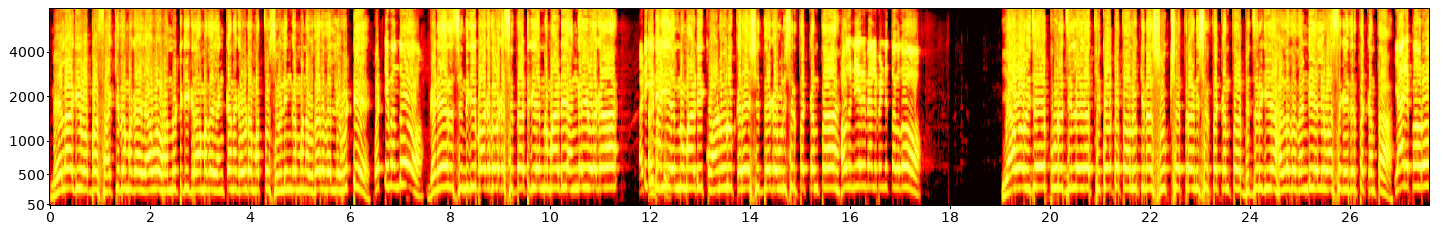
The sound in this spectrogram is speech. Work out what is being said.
ಮೇಲಾಗಿ ಒಬ್ಬ ಸಾಕಿದ ಮಗ ಯಾವ ಹೊನ್ನುಟ್ಟಿಗಿ ಗ್ರಾಮದ ಯಂಕನಗೌಡ ಮತ್ತು ಶಿವಲಿಂಗಮ್ಮನ ಉದರದಲ್ಲಿ ಹುಟ್ಟಿ ಹುಟ್ಟಿ ಬಂದು ಗಣೇರ ಸಿಂದಗಿ ಭಾಗದೊಳಗ ಸಿದ್ದಾಟಿಗೆಯನ್ನು ಮಾಡಿ ಅಂಗೈಯೊಳಗ ಅಡಿಗೆ ಮಾಡಿ. ಅಡಿಗೆಯನ್ನು ಮಾಡಿ ಕ್ವಾಣೂರು ಕರೆ ಸಿದ್ದಾಗ ಉಣಿಸಿರ್ತಕ್ಕಂತ ಹೌದು ನೀರಿನ ಮೇಲೆ ಬೆಣ್ಣೆ ತೆಗೆದು. ಯಾವ ವಿಜಯಪುರ ಜಿಲ್ಲೆಯ ತಿಕೋಟ ತಾಲೂಕಿನ ಸುಕ್ಷೇತ್ರ ಅನಿಸಿರ್ತಕ್ಕಂತ ಬಿಜ್ಜರ್ಗಿಯ ಹಳ್ಳದ ದಂಡಿಯಲ್ಲಿ ವಾಸಗೈದಿರ್ತಕ್ಕಂತ ಯಾರಪ್ಪ ಅವರು?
